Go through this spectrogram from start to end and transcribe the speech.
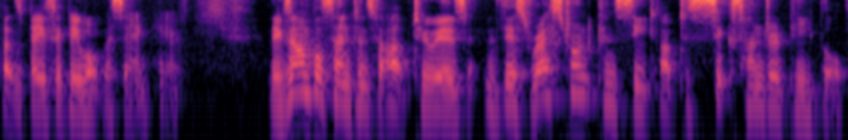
That's basically what we're saying here. The example sentence for up to is This restaurant can seat up to 600 people,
